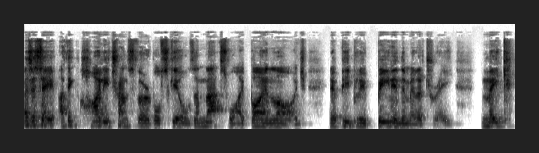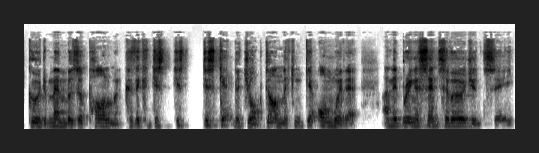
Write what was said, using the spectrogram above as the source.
as I say, I think highly transferable skills, and that's why, by and large, you know, people who've been in the military make good members of parliament because they can just just just get the job done. They can get on with it, and they bring a sense of urgency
